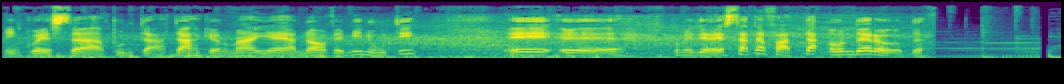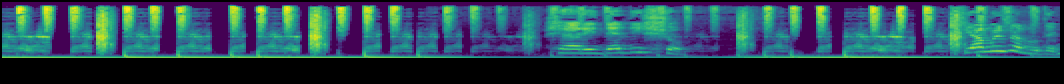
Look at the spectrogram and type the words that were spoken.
in questa puntata che ormai è a 9 minuti e eh, come dire, è stata fatta on the road. Sherry Daddy Show. Siamo in salute.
